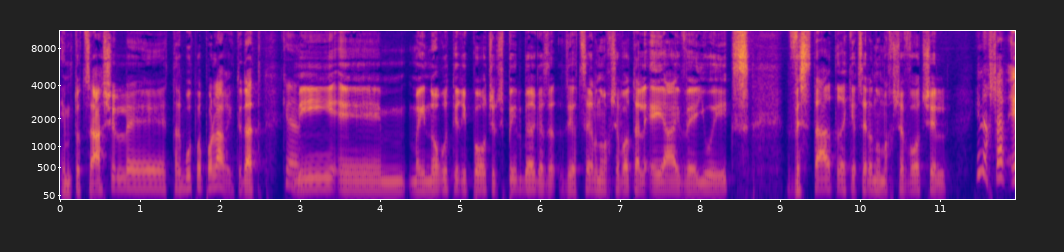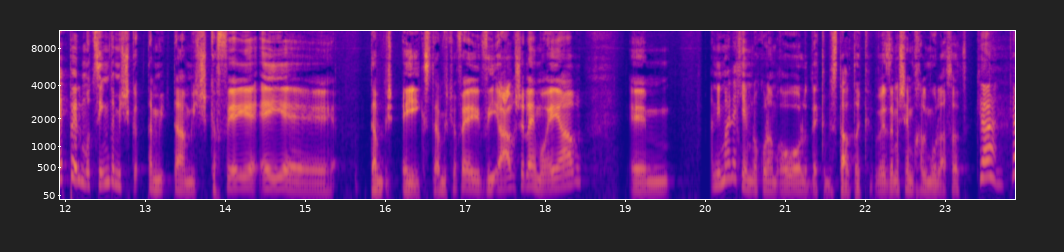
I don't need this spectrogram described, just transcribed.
הם תוצאה של uh, תרבות פופולרית, את יודעת, כן. ממיינורטי ריפורט של שפילברג, אז זה יוצר לנו מחשבות על AI ו-UX, וסטאר טרק יוצא לנו מחשבות של, הנה עכשיו אפל מוציאים את, המשק... את המשקפי את ה-AX, את המשקפי VR שלהם או AR, אני מניאק כי הם כולם ראו holodeck בסטארטרק, וזה מה שהם חלמו לעשות. כן, כן,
